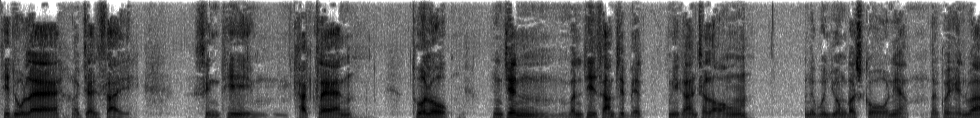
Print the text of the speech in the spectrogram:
ที่ดูแลเอาใจใส่สิ่งที่ขาดแคลนทั่วโลก อย่างเช่นวันที่ 31 มีการฉลองนบุญยองบัสโกเนี่ยแล้วก็เห็นว่า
